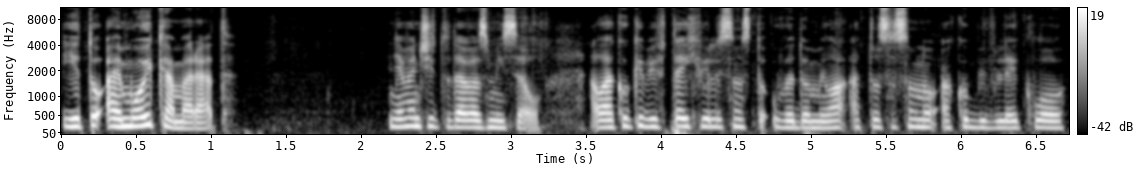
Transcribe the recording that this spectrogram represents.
je to aj môj kamarát. Neviem, či to dáva zmysel. Ale ako keby v tej chvíli som si to uvedomila a to sa so mnou akoby vlieklo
